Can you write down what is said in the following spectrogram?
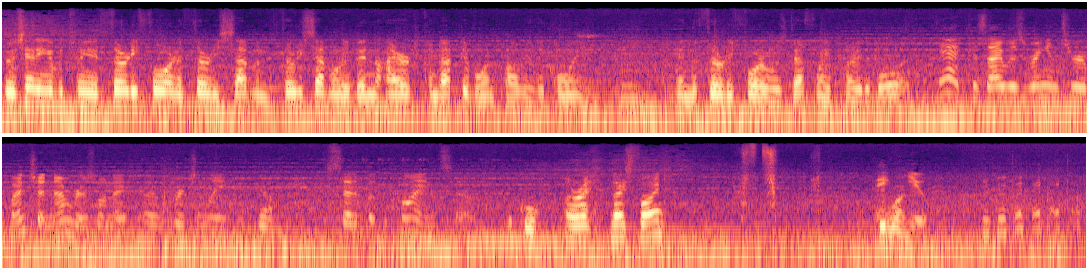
It was hitting in between a 34 and a 37. The 37 would have been the higher conductive one, probably the coin. Mm-hmm. And the 34 was definitely probably the bullet. Yeah, because I was ringing through a bunch of numbers when I originally Yeah. said about the coin, so Oh, cool. All right, nice find. thank you.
